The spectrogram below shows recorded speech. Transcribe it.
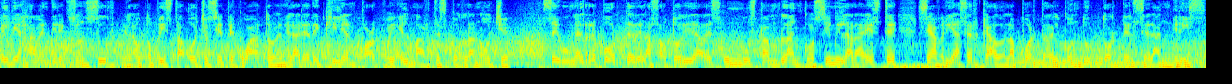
él viajaba en dirección sur, en la autopista 874, en el área de Killian Parkway, el martes por la noche. Según el reporte de las autoridades, un Mustang blanco similar a este se habría acercado a la puerta del conductor del sedán gris.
